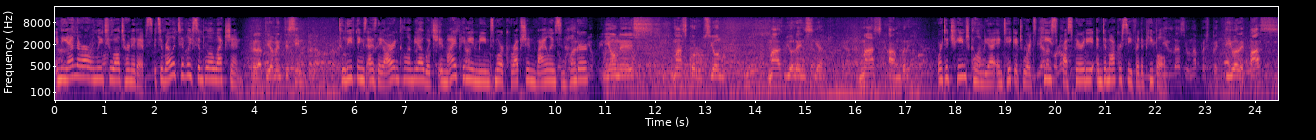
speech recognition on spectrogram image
In the end, there are only two alternatives. It's a relatively simple election. Relativamente simple. To leave things as they are in Colombia, which in my opinion means more corruption, violence, and hunger. Mi opinión es más corrupción, más violencia, más hambre. Or to change Colombia and take it towards peace, prosperity, and democracy for the people. una perspectiva de paz,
